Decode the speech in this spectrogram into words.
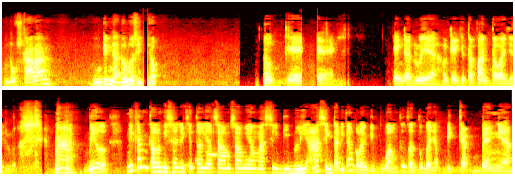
untuk sekarang mungkin nggak dulu sih Jok. Oke. Okay. Oke, enggak dulu ya. Oke, kita pantau aja dulu. Nah, Bill, ini kan kalau misalnya kita lihat saham-saham yang masih dibeli asing, tadi kan kalau yang dibuang tuh tentu banyak big cap bank ya.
